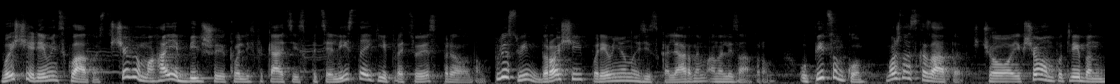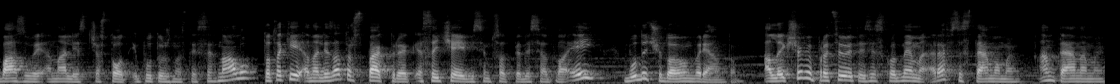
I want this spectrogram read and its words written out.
Вищий рівень складності, що вимагає більшої кваліфікації спеціаліста, який працює з приладом. Плюс він дорожчий порівняно зі скалярним аналізатором. У підсумку можна сказати, що якщо вам потрібен базовий аналіз частот і потужностей сигналу, то такий аналізатор спектру, як SHA 852A, буде чудовим варіантом. Але якщо ви працюєте зі складними RF-системами, антенами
